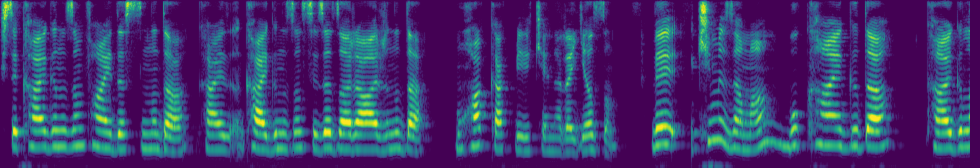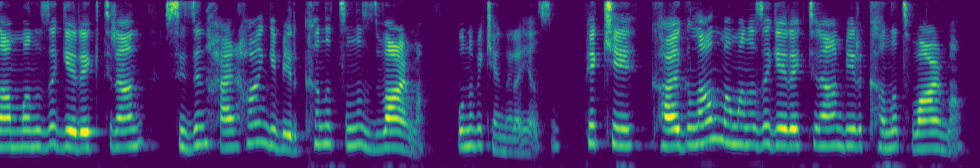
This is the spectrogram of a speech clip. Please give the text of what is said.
işte kaygınızın faydasını da, kaygınızın size zararını da muhakkak bir kenara yazın. Ve kimi zaman bu kaygıda kaygılanmanızı gerektiren sizin herhangi bir kanıtınız var mı? Bunu bir kenara yazın. Peki kaygılanmamanızı gerektiren bir kanıt var mı?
